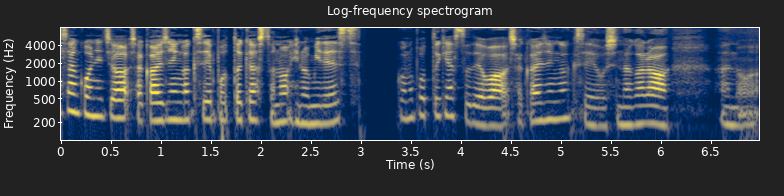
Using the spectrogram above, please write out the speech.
皆さんこんにちは。社会人学生ポッドキャストのひろみです。このポッドキャストでは社会人学生をしながらあの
